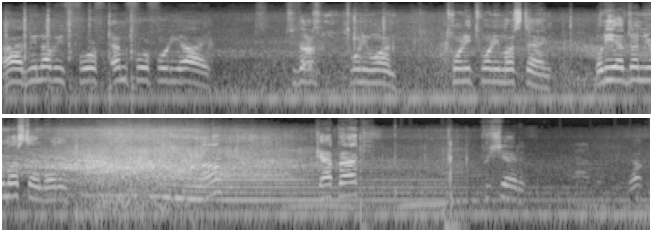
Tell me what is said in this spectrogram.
All right, BMW 4, M440i 2021, 2020 Mustang. What do you have done to your Mustang, brother? Huh? Cat back? Appreciate it. Yep.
